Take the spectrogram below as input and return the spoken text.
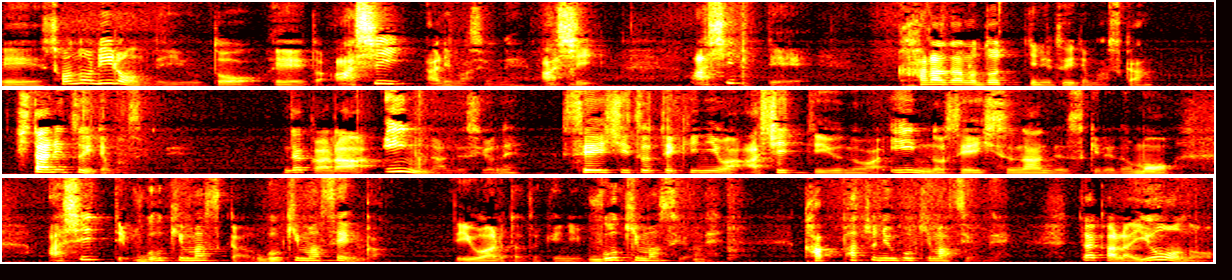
えー、その理論で言うと,、えーと、足ありますよね。足。足って体のどっちについてますか？下についてますよね。だから陰なんですよね。性質的には足っていうのは陰の性質なんですけれども足って動きますか？動きませんか？って言われた時に動きますよね。活発に動きますよね。だから陽の、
